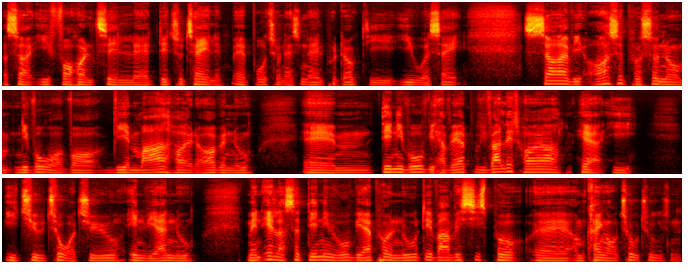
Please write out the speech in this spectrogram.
og så i forhold til øh, det totale øh, bruttonationalprodukt i, i USA, så er vi også på sådan nogle niveauer, hvor vi er meget højt oppe nu. Øhm, det niveau, vi har været på, vi var lidt højere her i i 2022, end vi er nu. Men ellers så det niveau, vi er på nu, det var vi sidst på øh, omkring år 2000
